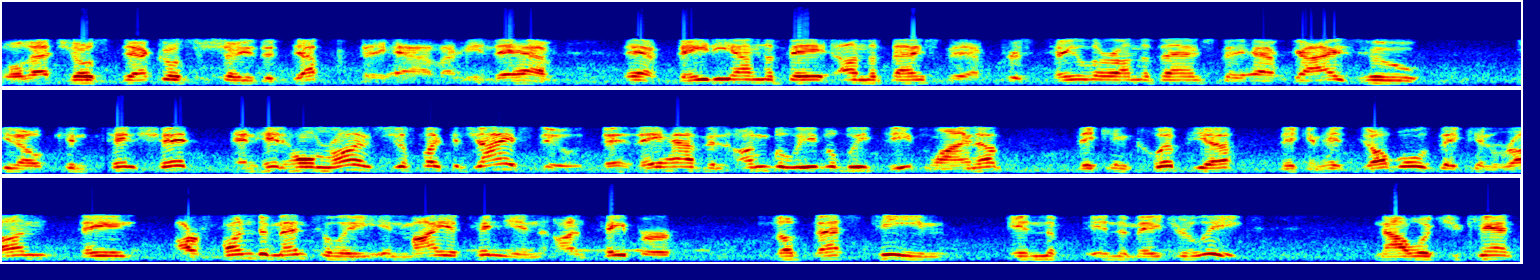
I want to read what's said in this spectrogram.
Well, that shows that goes to show you the depth that they have. I mean, they have they have Beaty on the ba- on the bench. They have Chris Taylor on the bench. They have guys who, you know, can pinch hit and hit home runs just like the Giants do. They, they have an unbelievably deep lineup. They can clip you. They can hit doubles. They can run. They are fundamentally, in my opinion, on paper, the best team in the in the major leagues. Now, what you can't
